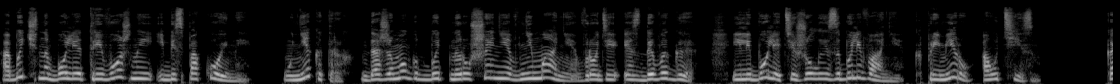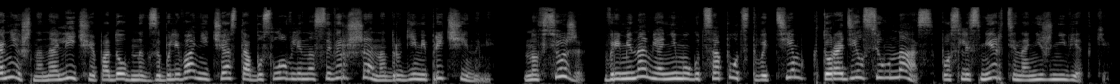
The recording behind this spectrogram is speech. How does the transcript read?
обычно более тревожные и беспокойные, у некоторых даже могут быть нарушения внимания, вроде СДВГ, или более тяжелые заболевания, к примеру, аутизм. Конечно, наличие подобных заболеваний часто обусловлено совершенно другими причинами, Но все же, временами они могут сопутствовать тем, кто родился у нас после смерти на нижней ветке.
